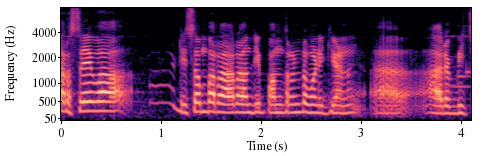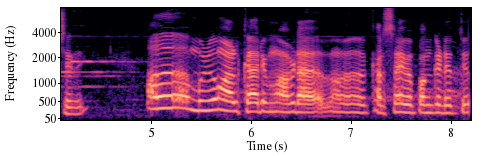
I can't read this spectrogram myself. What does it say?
കർസേവ ഡിസംബർ ആറാം തീയതി പന്ത്രണ്ട് മണിക്കാണ് ആരംഭിച്ചത്. അത് മുഴുവൻ ആൾക്കാരും അവിടെ കർഷക പങ്കെടുത്ത്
